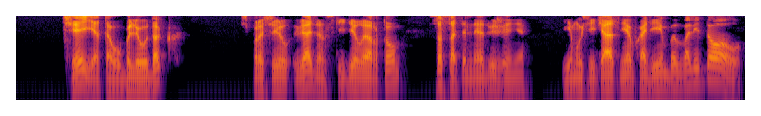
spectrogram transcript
— Чей это ублюдок? — спросил Вяземский, делая ртом сосательное движение. Ему сейчас необходим был валидол.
